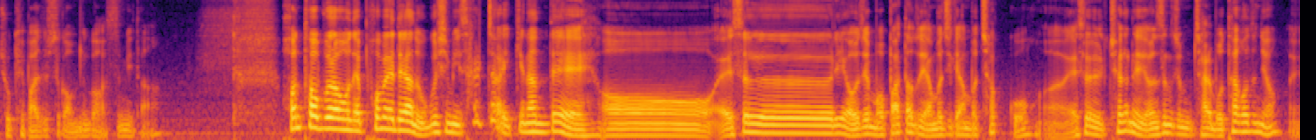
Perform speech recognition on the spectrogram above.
좋게 봐줄 수가 없는 것 같습니다. 헌터 브라운의 폼에 대한 의구심이 살짝 있긴 한데 어 에슬이 어제 뭐 빠따도 야무지게 한번 쳤고 어, 에슬 최근에 연승 좀 잘 못하거든요. 예.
